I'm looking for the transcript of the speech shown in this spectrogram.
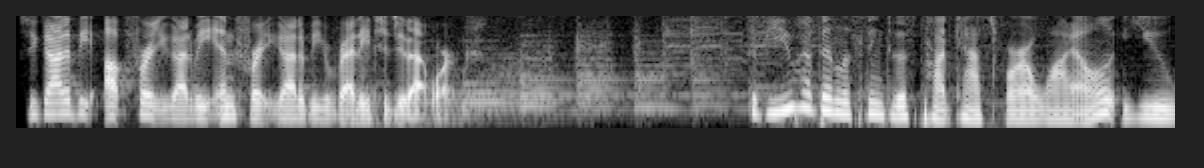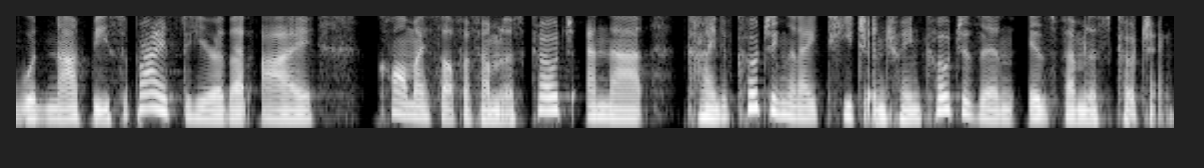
So you got to be up for it. You got to be in for it. You got to be ready to do that work. So, if you have been listening to this podcast for a while, you would not be surprised to hear that I call myself a feminist coach, and that kind of coaching that I teach and train coaches in is feminist coaching.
